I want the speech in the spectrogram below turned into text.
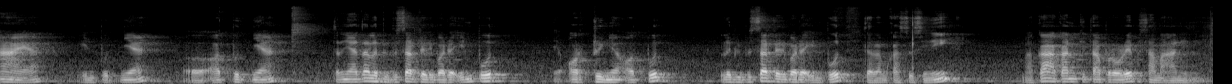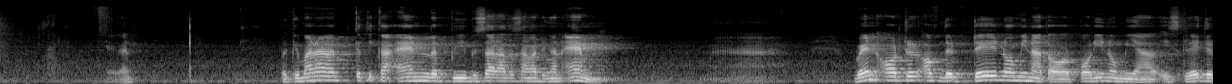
A ya, inputnya, eh, outputnya, ternyata lebih besar daripada input, ya, ordernya output, lebih besar daripada input dalam kasus ini, maka akan kita peroleh persamaan ini. Ya kan? Bagaimana ketika n lebih besar atau sama dengan m? Nah, when order of the denominator polynomial is greater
